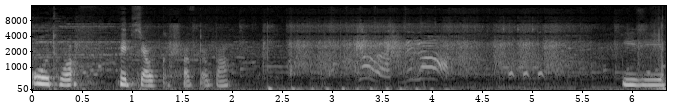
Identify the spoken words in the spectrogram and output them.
Oh, Tor. Hätte ich auch geschafft, aber. Easy.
